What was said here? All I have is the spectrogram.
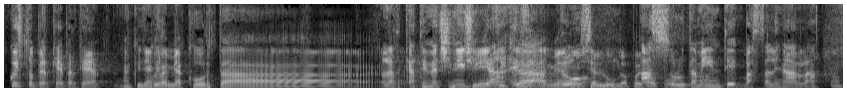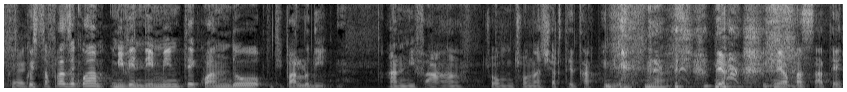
questo perché? Perché Ah, quindi anche que- la mia corta la catena cinetica, cinetica esatto, mi, mi si allunga poi dopo. Assolutamente, basta allenarla. Ok. Questa frase qua mi venne in mente quando ti parlo di anni fa, ho una certa età, quindi ne, ho, ne ho passate.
